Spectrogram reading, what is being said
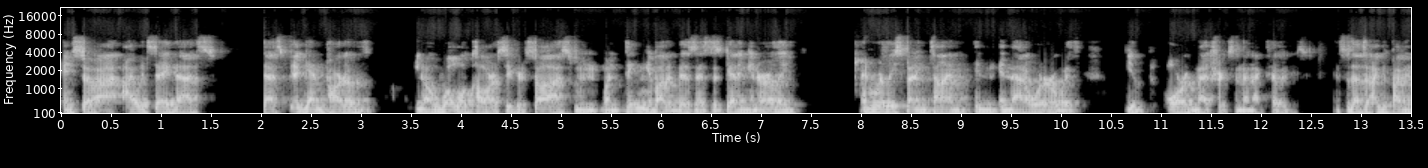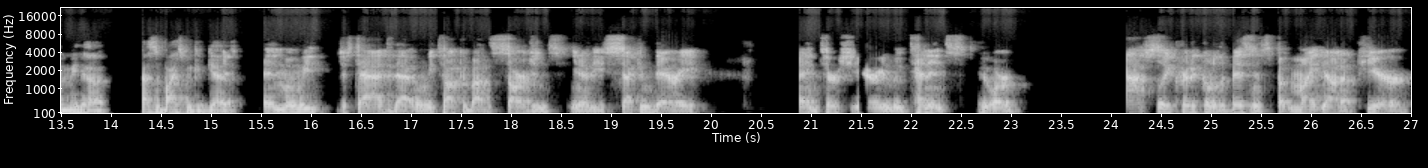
And so I, I would say that's that's again part of you know what we'll call our secret sauce when when thinking about a business is getting in early and really spending time in, in that order with you know, org metrics and then activities. And so that's I could probably maybe the best advice we could give. And when we just to add to that, when we talk about the sergeants, you know, these secondary and tertiary lieutenants who are absolutely critical to the business, but might not appear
